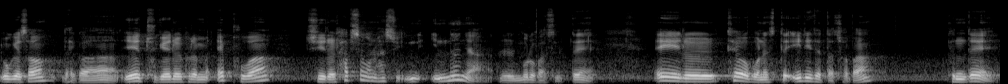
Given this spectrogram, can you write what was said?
여기서 내가 얘 두 개를 그러면 F와 G를 합성을 할 수 있느냐를 물어봤을 때 A를 태워 보냈을 때 1이 됐다 쳐봐. 근데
